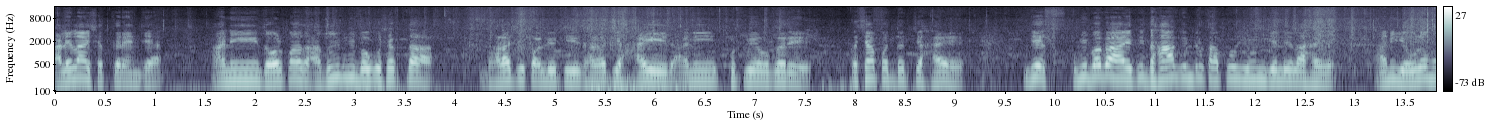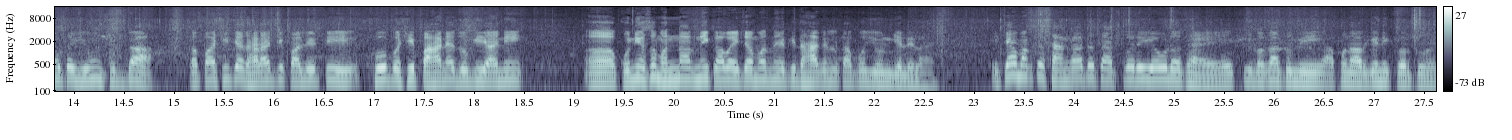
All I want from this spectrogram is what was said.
आलेला आहे शेतकऱ्यांच्या. आणि जवळपास अजूनही तुम्ही बघू शकता झाडाची क्वालिटी झाडाची हाईट आणि फुटवे वगैरे कशा पद्धतीचे आहे. म्हणजे तुम्ही बघा एकरी दहा क्विंटल कापूस येऊन गेलेला आहे. आणि एवढं मोठं येऊन सुद्धा कपाशीच्या झाडाची क्वालिटी खूप अशी पाहण्याजोगी आणि कोणी असं म्हणणार नाही का बा याच्यामधनं एक दहा किलो कापूस येऊन गेलेला आहे. याच्या मागचं सांगायचं तात्पर्य एवढंच आहे की बघा तुम्ही आपण ऑर्गॅनिक करतोय.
